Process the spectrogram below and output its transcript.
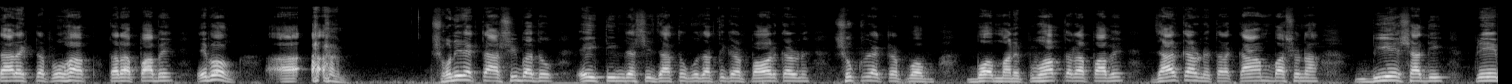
তার একটা প্রভাব তারা পাবে এবং শনির একটা আশীর্বাদও এই তিন রাশি জাতক ও জাতিকার পাওয়ার কারণে শুক্রের একটা মানে প্রভাব তারা পাবে, যার কারণে তারা কাম বাসনা, বিয়ে শাদী, প্রেম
